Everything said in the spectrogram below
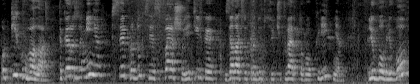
опікувала. Таке розуміння, все продукція з першого. Я тільки взяла цю продукцію 4 квітня. Любов, любов,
